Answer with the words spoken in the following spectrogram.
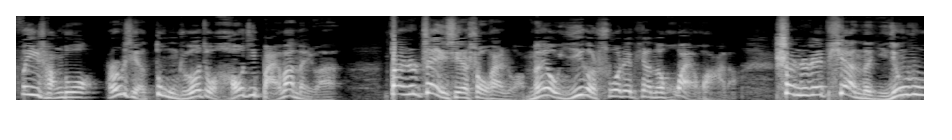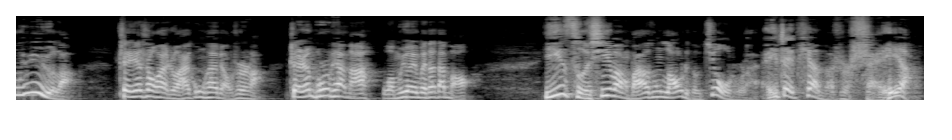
非常多，而且动辄就好几百万美元。但是这些受害者没有一个说这骗子坏话的，甚至这骗子已经入狱了，这些受害者还公开表示呢：“这人不是骗子啊，我们愿意为他担保，以此希望把他从牢里头救出来。”哎，这骗子是谁呀？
